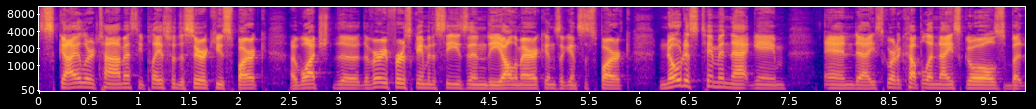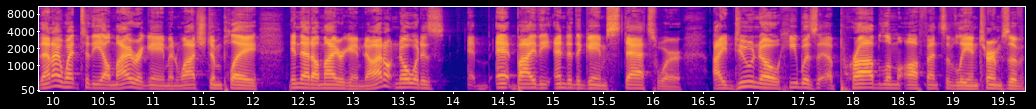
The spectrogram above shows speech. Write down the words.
Skylar Thomas. He plays for the Syracuse Spark. I watched the the very first game of the season, the All Americans against the Spark. Noticed him in that game. And uh, he scored a couple of nice goals. But then I went to the Elmira game and watched him play in that Elmira game. Now, I don't know what his by the end of the game stats were. I do know he was a problem offensively in terms of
